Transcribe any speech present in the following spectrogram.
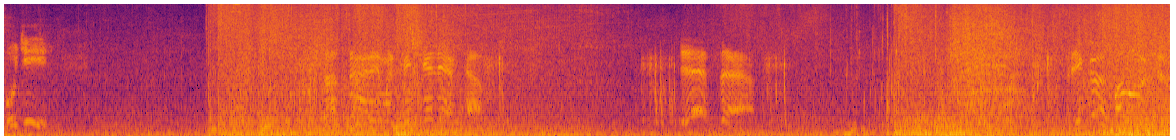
Буди. Заставим их интеллектом. Yes, sir. Приказ получен.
